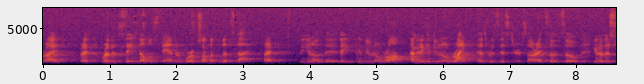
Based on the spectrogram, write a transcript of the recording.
right? Right? Where the same double standard works on the flip side, right? You know, they, they can do no wrong. I mean, they can do no right as resistors, all right? So, so, you know, there's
